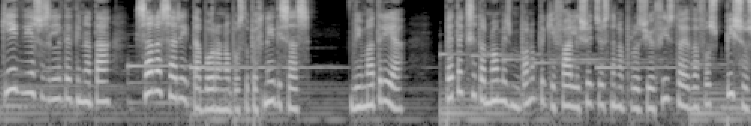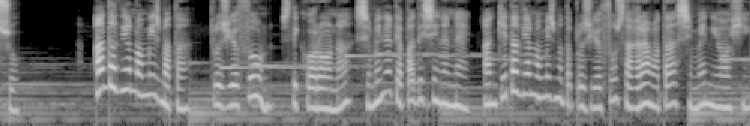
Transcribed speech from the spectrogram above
Και οι δύο σας λέτε δυνατά «Σάρα Σαρίτα μπορώ να πω στο παιχνίδι σας». Βήμα 3. Πέταξε το νόμισμα πάνω από το κεφάλι σου έτσι ώστε να προσγειωθείς στο έδαφος πίσω σου. Αν τα δύο νομίσματα προσγειωθούν στη κορώνα, σημαίνει ότι η απάντηση είναι ναι. Αν και τα δύο νομίσματα προσγειωθούν στα γράμματα, σημαίνει όχι.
